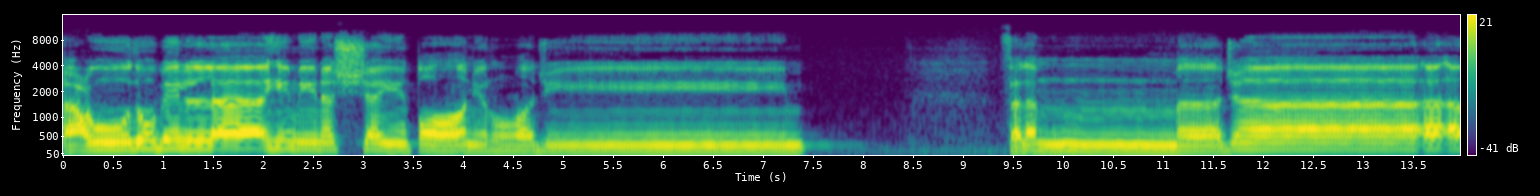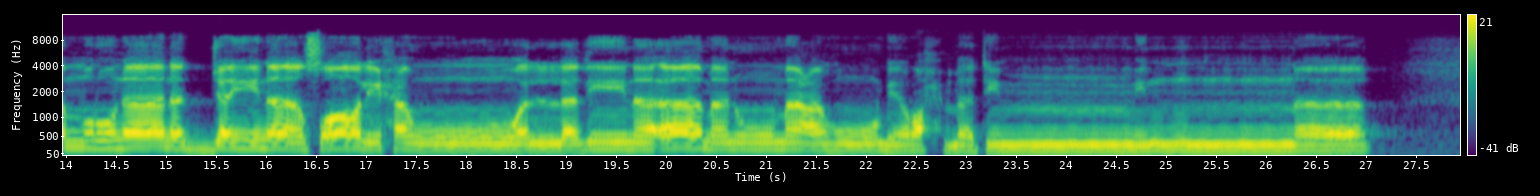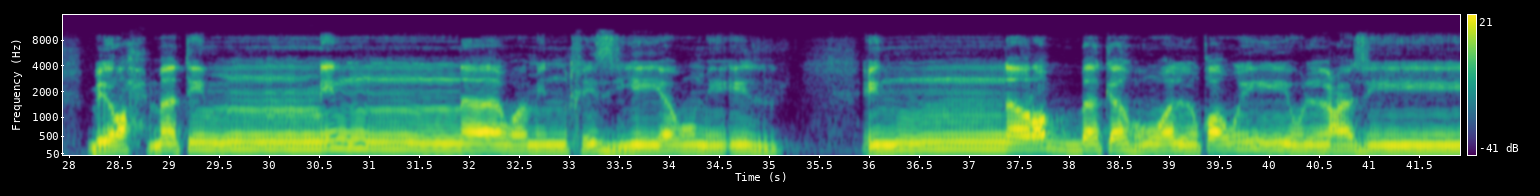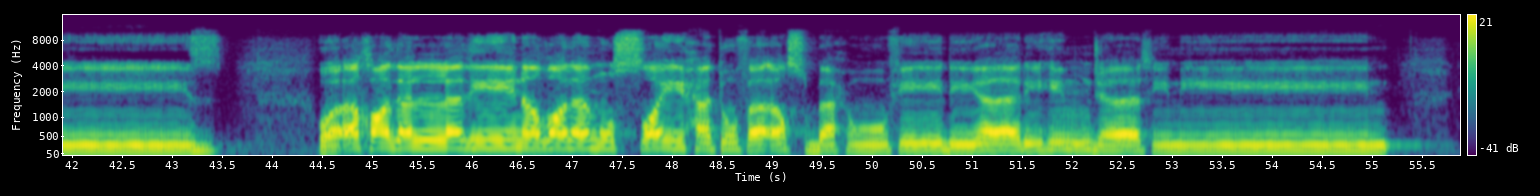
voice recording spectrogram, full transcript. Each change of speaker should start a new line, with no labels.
أعوذ بالله من الشيطان الرجيم. فلما جاء أمرنا نجينا صالحا والذين آمنوا معه برحمة منا برحمة منا ومن خزي يومئذ. إن ربك هو القوي العزيز. وأخذ الذين ظلموا الصيحة فأصبحوا في ديارهم جاثمين.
